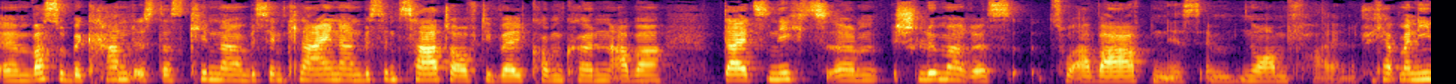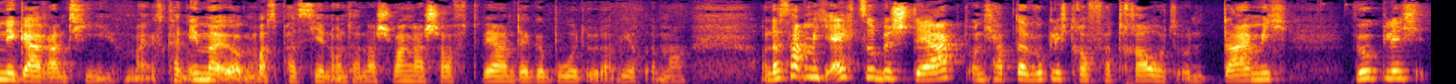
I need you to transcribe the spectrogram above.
ähm, was so bekannt ist, dass Kinder ein bisschen kleiner, ein bisschen zarter auf die Welt kommen können, aber da jetzt nichts ähm, Schlimmeres zu erwarten ist im Normfall. Natürlich hat man nie eine Garantie. Es kann immer irgendwas passieren unter einer Schwangerschaft, während der Geburt oder wie auch immer. Und das hat mich echt so bestärkt und ich habe da wirklich drauf vertraut. Und da er mich wirklich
